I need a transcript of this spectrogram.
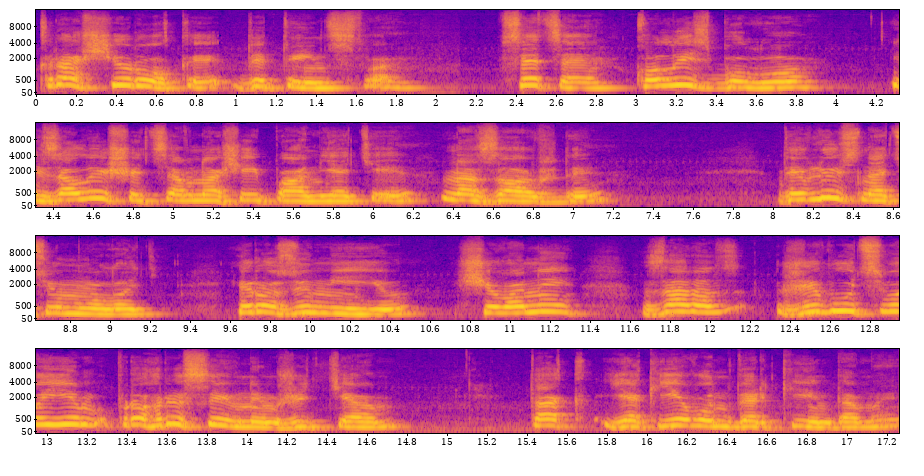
кращі роки дитинства. Все це колись було і залишиться в нашій пам'яті назавжди. Дивлюсь на цю молодь і розумію, що вони зараз живуть своїм прогресивним життям, так як є вундеркіндами.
